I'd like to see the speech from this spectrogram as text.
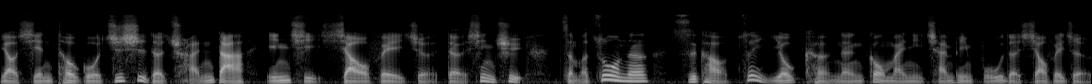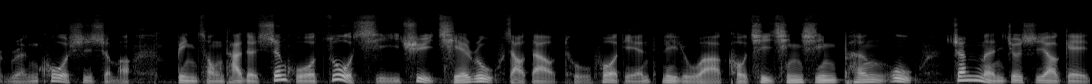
要先透过知识的传达，引起消费者的兴趣。怎么做呢？思考最有可能购买你产品服务的消费者轮廓是什么，并从他的生活作息去切入，找到突破点。例如啊，口气清新喷雾，专门就是要给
